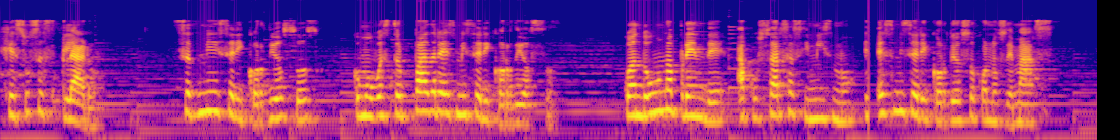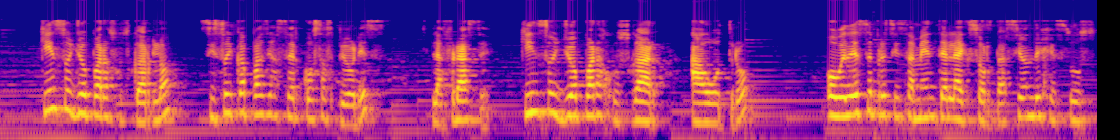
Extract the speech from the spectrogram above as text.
Jesús es claro. Sed misericordiosos como vuestro Padre es misericordioso. Cuando uno aprende a acusarse a sí mismo, es misericordioso con los demás, ¿Quién soy yo para juzgarlo? Si soy capaz de hacer cosas peores. La frase, ¿quién soy yo para juzgar a otro? obedece precisamente a la exhortación de Jesús,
